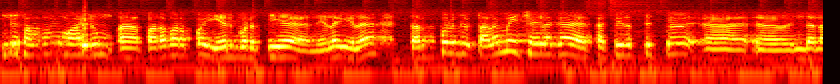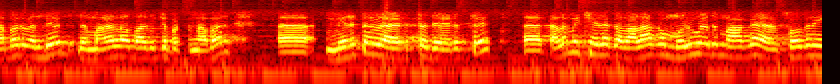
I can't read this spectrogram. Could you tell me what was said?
இந்த சம்பவமாயிரும் பரபரப்பை ஏற்படுத்திய நிலையில தற்பொழுது தலைமைச் செயலக கட்டிடத்துக்கு இந்த நபர் வந்து மனநல பாதிக்கப்பட்ட நபர் மிரட்டல் அடுத்ததை அடுத்து தலைமைச் செயலக வளாகம் முழுவதுமாக சோதனை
